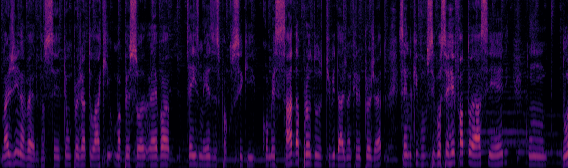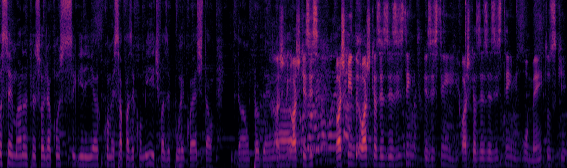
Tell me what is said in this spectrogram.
Imagina, velho, você tem um projeto lá que uma pessoa leva três meses para conseguir começar a dar produtividade naquele projeto, sendo que se você refatorasse ele com duas semanas a pessoa já conseguiria começar a fazer commit, fazer pull request e tal. Então é um problema. Eu acho, que- eu acho que existe, eu acho que eu acho que às vezes existem, existem, eu acho que às vezes existem momentos que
